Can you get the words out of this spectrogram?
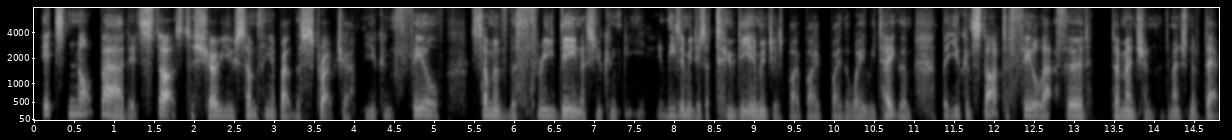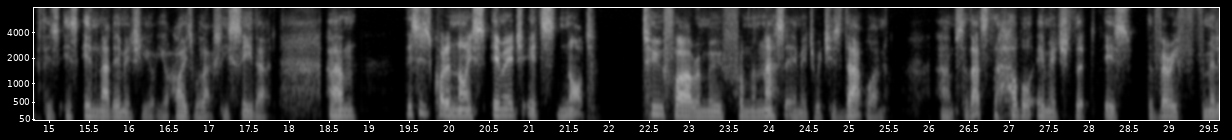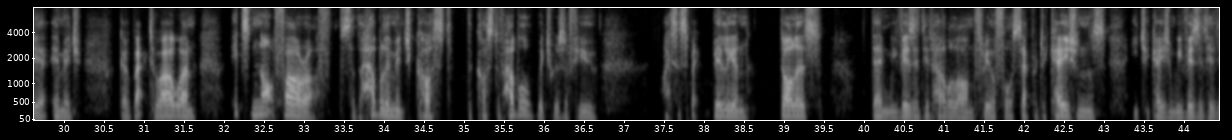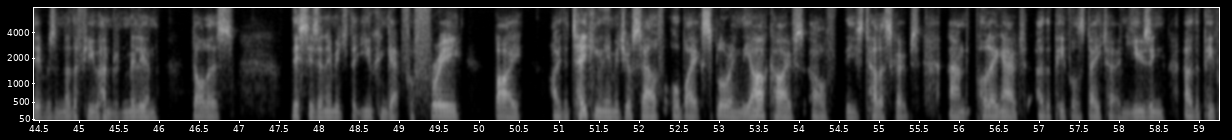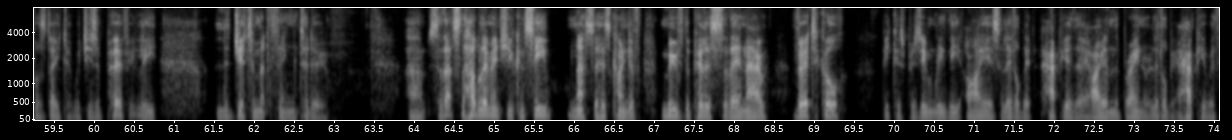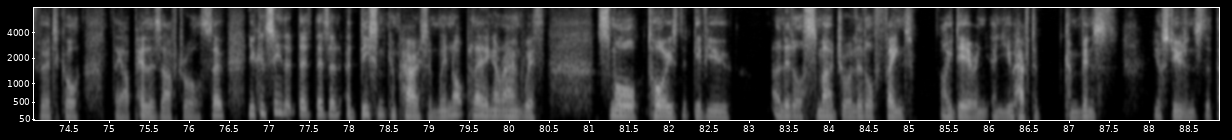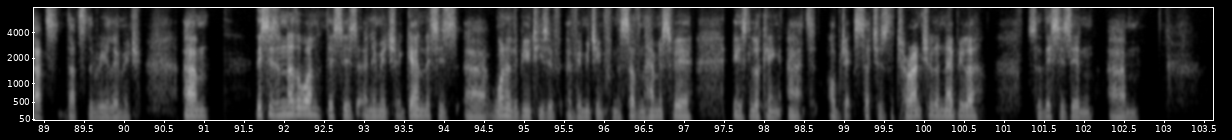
it's not bad. It starts to show you something about the structure. You can feel some of the 3D-ness. You can, these images are 2D images by, by, by the way we take them, but you can start to feel that third dimension, the dimension of depth is, is in that image. Your, your eyes will actually see that. Um, this is quite a nice image. It's not too far removed from the NASA image, which is that one. Um, so that's the Hubble image that is the very familiar image, go back to our one, it's not far off. So the Hubble image cost the cost of Hubble, which was a few, I suspect, billion dollars. Then we visited Hubble on three or four separate occasions. Each occasion we visited, it was another few hundred million dollars. This is an image that you can get for free by either taking the image yourself or by exploring the archives of these telescopes and pulling out other people's data and using other people's data, which is a perfectly legitimate thing to do. Um, so that's the Hubble image. You can see NASA has kind of moved the pillars so they're now vertical. because presumably the eye is a little bit happier. The eye and the brain are a little bit happier with vertical. They are pillars after all. So you can see that there's, a, a decent comparison. We're not playing around with small toys that give you a little smudge or a little faint idea and, and you have to convince your students that that's that's the real image. Um, this is another one. This is an image. Again, this is uh, one of the beauties of, of, imaging from the Southern Hemisphere is looking at objects such as the Tarantula Nebula. So this is in um,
